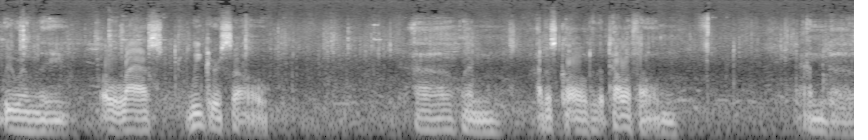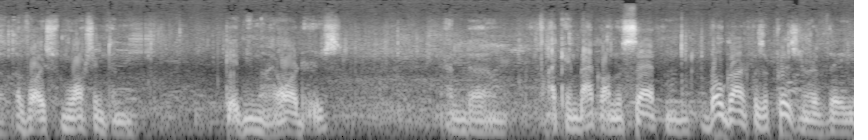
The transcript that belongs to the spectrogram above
we were in the oh, last week or so uh, when I was called to the telephone and uh, a voice from Washington gave me my orders. And uh, I came back on the set, and Bogart was a prisoner of the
